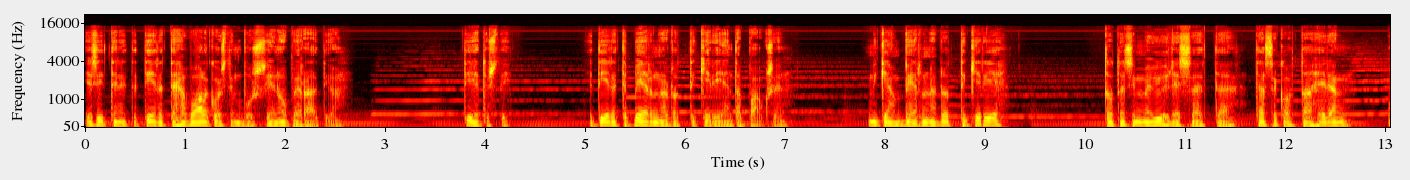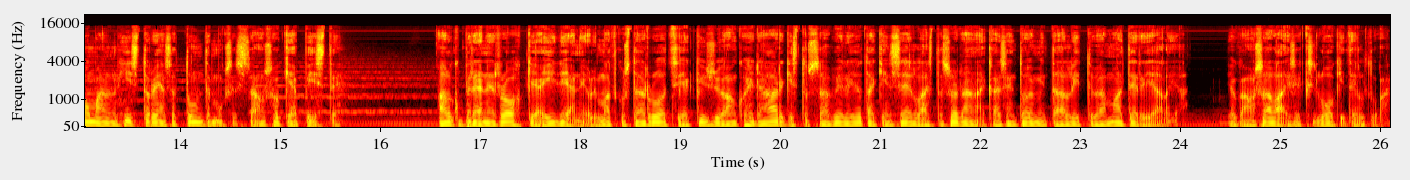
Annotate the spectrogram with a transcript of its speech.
Ja sitten, että tiedättehän valkoisten bussien operaation. Tietysti. Ja tiedätte Bernadotte-kirjeen tapauksen. Mikä on Bernadotte-kirje? Totesimme yhdessä, että tässä kohtaa heidän oman historiansa tuntemuksessa on sokea piste. Alkuperäinen rohkea ideani oli matkustaa Ruotsia ja kysyä, onko heidän arkistossaan vielä jotakin sellaista sodan aikaiseen toimintaan liittyvää materiaalia, joka on salaiseksi luokiteltua.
